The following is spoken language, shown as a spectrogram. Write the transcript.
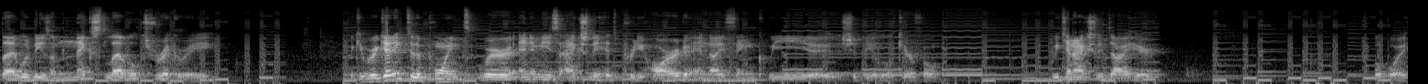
That would be some next level trickery. Okay, we're getting to the point where enemies actually hit pretty hard, and I think we uh, should be a little careful. We can actually die here. Oh boy.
